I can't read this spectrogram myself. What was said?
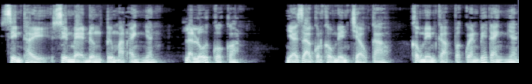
Xin thầy, xin mẹ đừng từ mặt anh Nhân Là lỗi của con. Nhã ra con không nên trèo cao Không nên gặp và quen biết anh Nhân.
